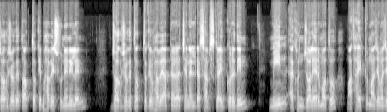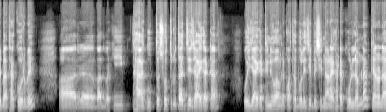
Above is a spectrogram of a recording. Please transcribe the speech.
ঝকঝকে তক্তকে ভাবে শুনে নিলেন। ঝকঝকে তক্তকে ভাবে আপনারা চ্যানেলটা সাবস্ক্রাইব করে দিন। মিন এখন জলের মতো মাথায় একটু মাঝে মাঝে ব্যথা করবে। আর বাদবাকি হ্যাঁ গুপ্ত শত্রুতার যে জায়গাটা ওই জায়গাটি নিয়েও আমরা কথা বলেছি বেশি নাড়াঘাটা করলাম না কেননা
